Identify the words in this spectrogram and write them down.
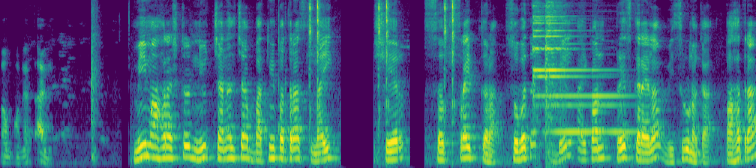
संपवण्यात आली. मी महाराष्ट्र न्यूज चॅनलच्या बातमीपत्रास लाईक शेअर सबस्क्राईब करा. सोबतच बेल आयकॉन प्रेस करायला विसरू नका. पाहत राहा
